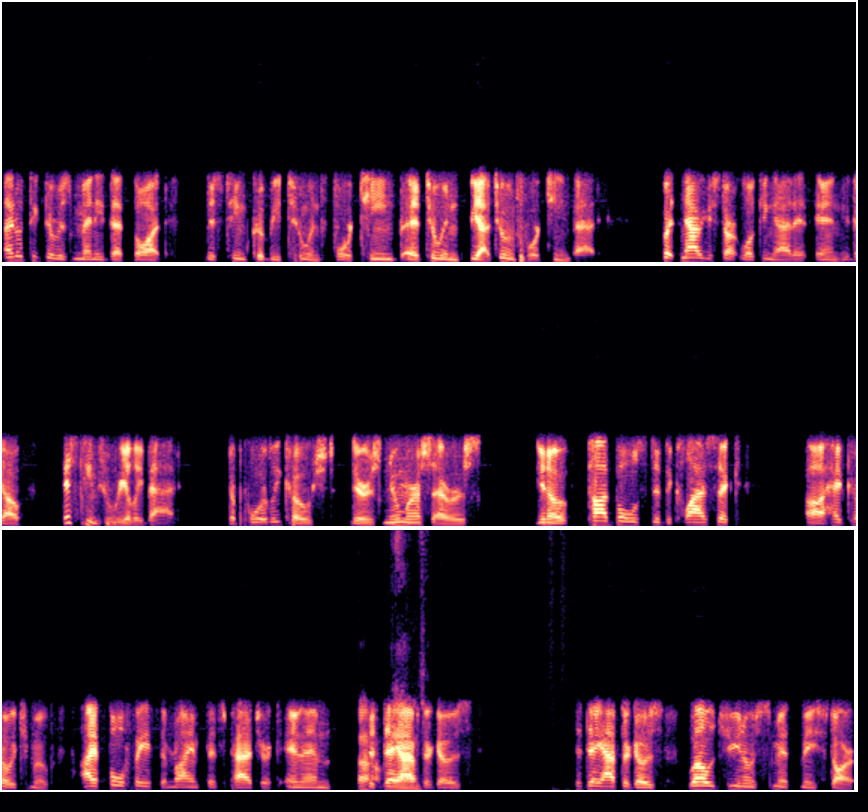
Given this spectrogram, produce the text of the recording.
I don't think there was many that thought this team could be 2 and 14 uh, 2 and yeah, 2 and 14 bad. But now you start looking at it and you go, this team's really bad. They're poorly coached. There's numerous errors. You know, Todd Bowles did the classic uh, head coach move. I have full faith in Ryan Fitzpatrick, and then oh, the day man. after goes, the day after goes, well, Geno Smith may start.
